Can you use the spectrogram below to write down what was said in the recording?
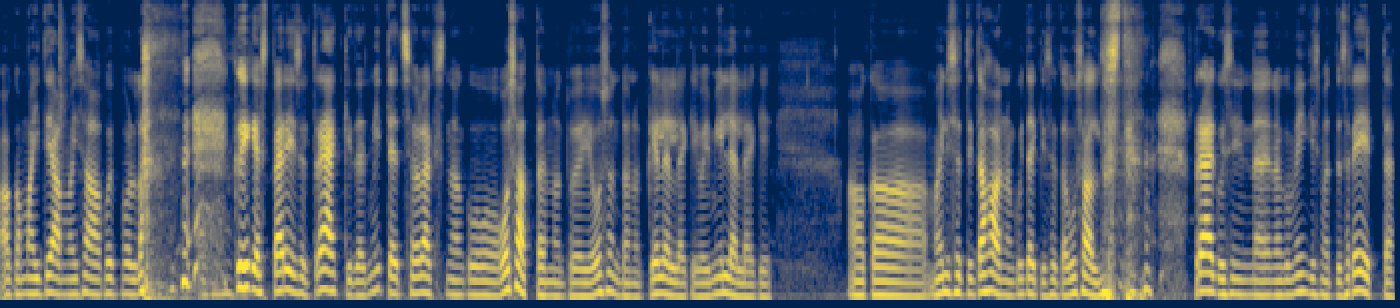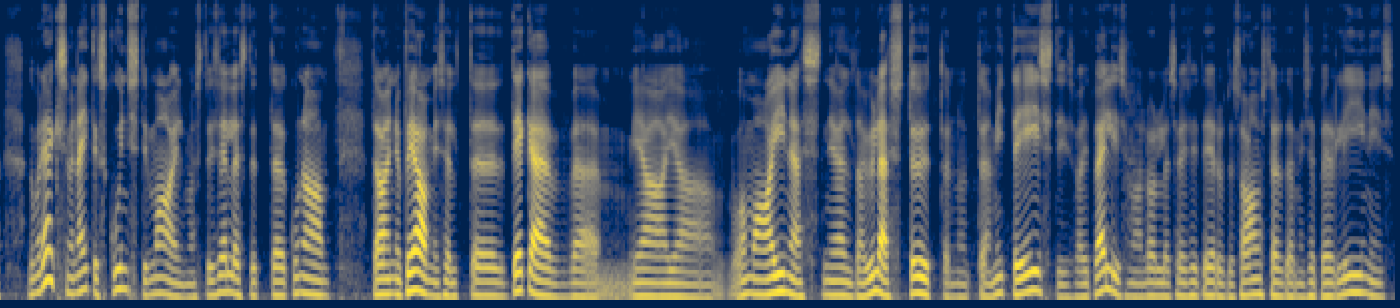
aga ma ei tea, ma ei saa võib-olla kõigest päriselt rääkida, et mitte, et see oleks nagu osatanud või osundanud kellelegi või millelegi. aga ma lihtsalt ei taha nagu kuidagi seda usaldust praegu siin äh, nagu mingis mõttes reeta. aga me rääkisime näiteks kunstimaailmast või sellest, et äh, kuna ta on ju peamiselt äh, tegev ähm, ja, ja oma ainest nii-öelda üles töötanud mitte Eestis, vaid välismaal olles, resideerudes Amsterdamis ja Berliinis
